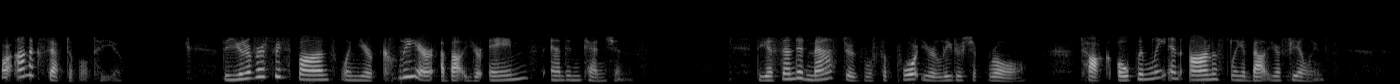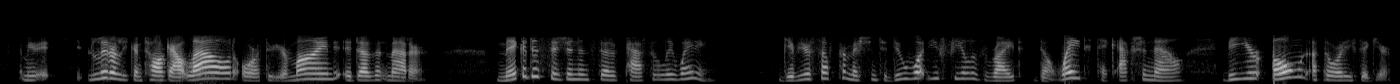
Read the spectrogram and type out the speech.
or unacceptable to you. The universe responds when you're clear about your aims and intentions. The Ascended Masters will support your leadership role. Talk openly and honestly about your feelings. I mean, it, literally, you can talk out loud or through your mind, it doesn't matter. Make a decision instead of passively waiting. Give yourself permission to do what you feel is right. Don't wait, take action now. Be your own authority figure.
